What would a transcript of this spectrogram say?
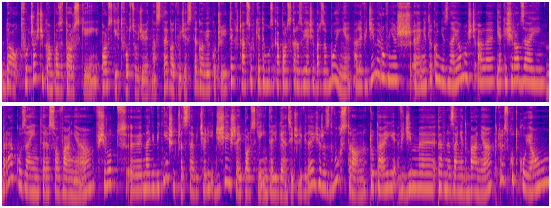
do twórczości kompozytorskiej polskich twórców XIX-XX wieku, czyli tych czasów, kiedy muzyka polska rozwija się bardzo bujnie, ale widzimy również e, nie tylko nieznajomość, ale jakiś rodzaj braku zainteresowania wśród e, najwybitniejszych przedstawicieli dzisiejszej polskiej inteligencji, czyli wydaje się, że z dwóch stron tutaj widzimy pewne zaniedbania, które skutkują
